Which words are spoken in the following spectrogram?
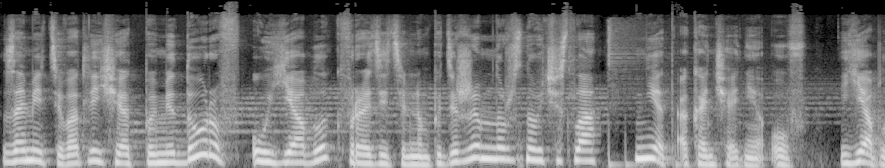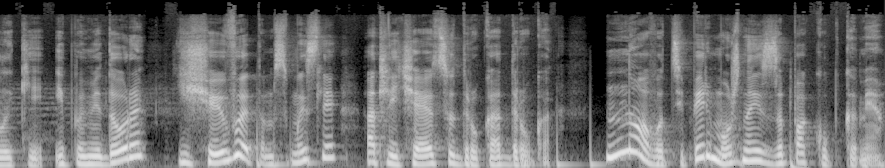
Заметьте, в отличие от помидоров, у яблок в родительном падеже множественного числа нет окончания «ов». Яблоки и помидоры еще и в этом смысле отличаются друг от друга. Ну а вот теперь можно и за покупками.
